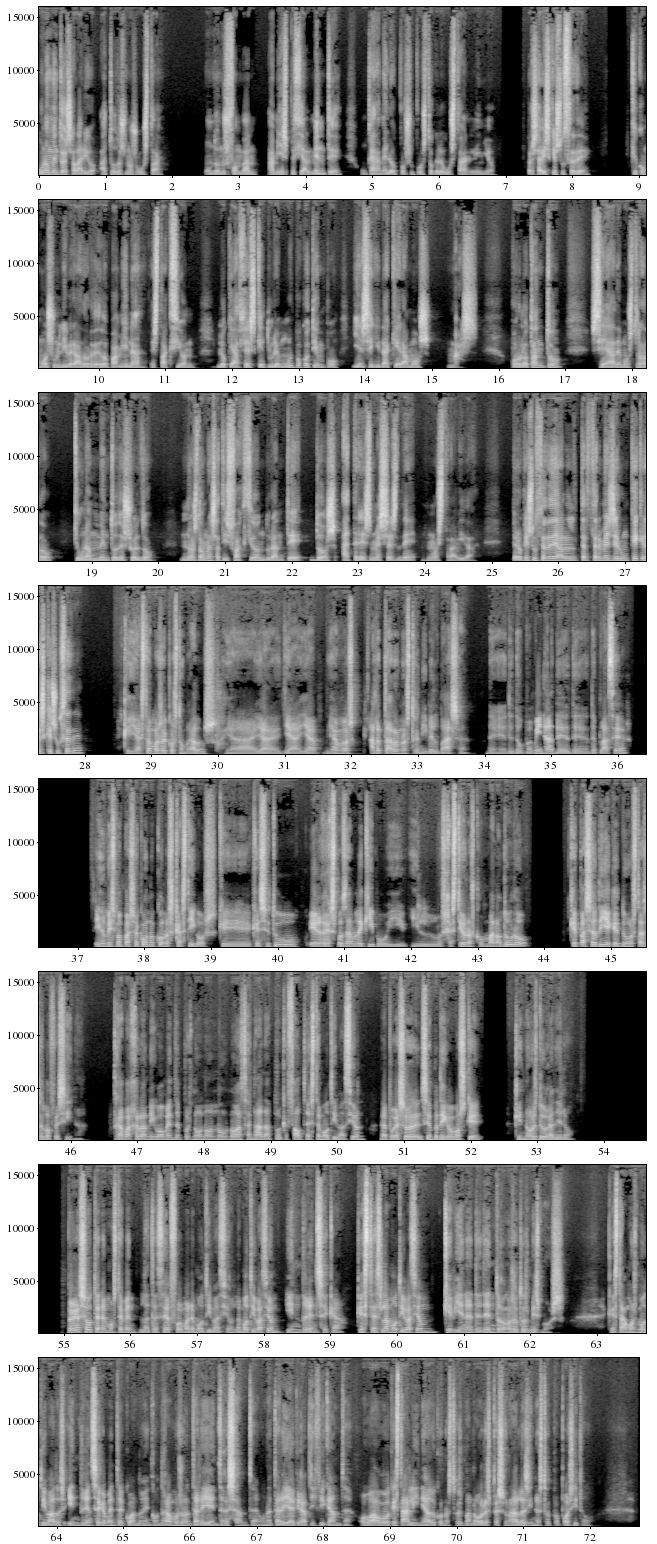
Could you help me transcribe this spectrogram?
Un aumento de salario a todos nos gusta. Un donus fondant a mí especialmente. Un caramelo, por supuesto, que le gusta al niño. Pero ¿sabéis qué sucede? Que como es un liberador de dopamina, esta acción, lo que hace es que dure muy poco tiempo y enseguida queramos más. Por lo tanto, se ha demostrado que un aumento de sueldo nos da una satisfacción durante dos a tres meses de nuestra vida. ¿Pero qué sucede al tercer mes, Jerún? ¿Qué crees que sucede? Que ya estamos acostumbrados, ya, ya, ya, ya, ya hemos adaptado nuestro nivel base de, dopamina, de, de placer, y lo mismo pasa con, con los castigos, que, que, si tú eres responsable del equipo y, y, los gestionas con mano duro, ¿qué pasa el día que no estás en la oficina? ¿Trabajarán igualmente? Pues no, no, no, no hace nada porque falta esta motivación. Por eso siempre digamos que, que no es duradero. Pero eso tenemos también la tercera forma de motivación, la motivación intrínseca, que esta es la motivación que viene de dentro de nosotros mismos que estamos motivados intrínsecamente cuando encontramos una tarea interesante, una tarea gratificante o algo que está alineado con nuestros valores personales y nuestro propósito.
